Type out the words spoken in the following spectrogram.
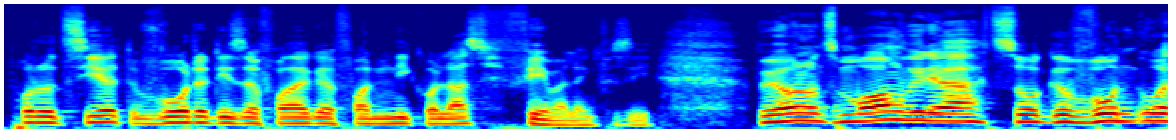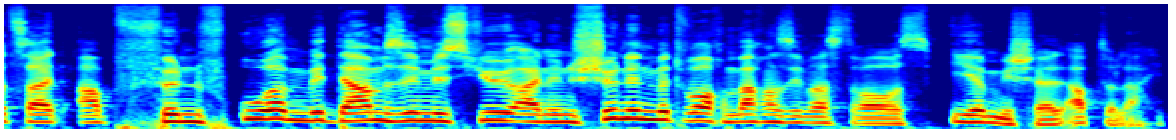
Produziert wurde diese Folge von Nikolas Femerling für Sie. Wir hören uns morgen wieder zur gewohnten Uhrzeit ab 5 Uhr. Mesdames et Messieurs, einen schönen Mittwoch. Machen Sie was draus. Ihr Michel Abdullahi.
